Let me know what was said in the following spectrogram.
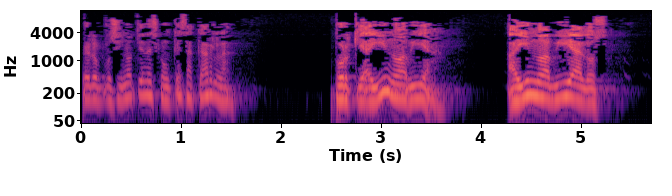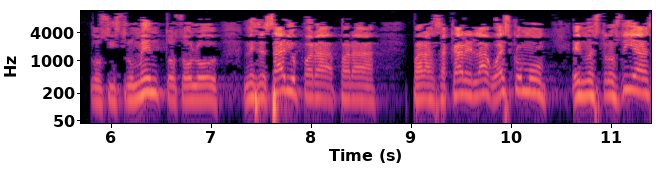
pero pues si no tienes con qué sacarla. Porque ahí no había, ahí no había los, los instrumentos o lo necesario para, para para sacar el agua. Es como en nuestros días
